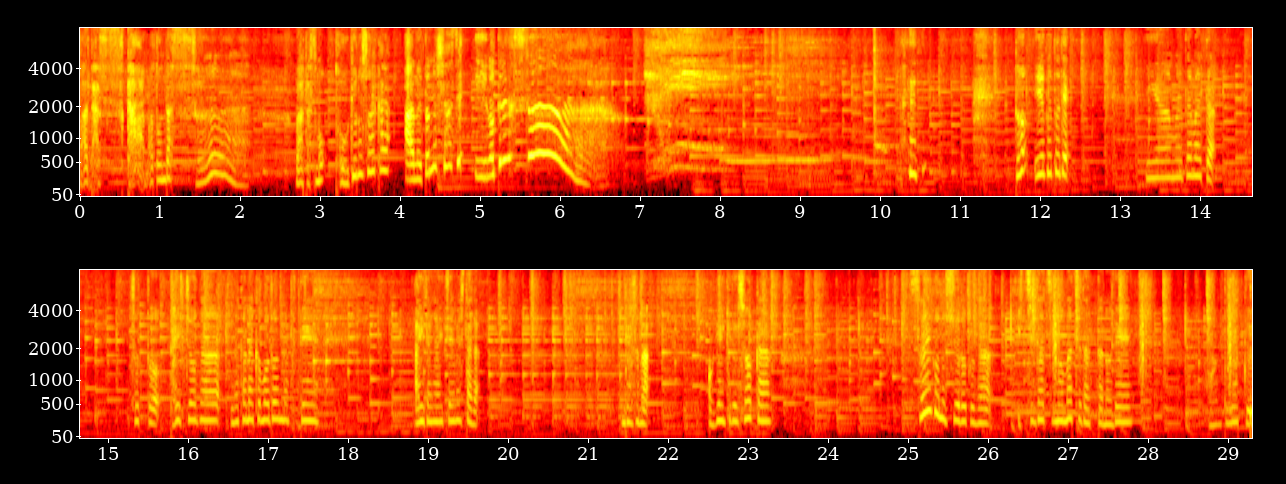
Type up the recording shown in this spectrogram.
私かまどんだっす。私も東京の空からあなたの幸せ祈ってるだっす。いうことで、いやー、またまた、ちょっと体調がなかなか戻んなくて、間が空いちゃいましたが、皆様、お元気でしょうか？最後の収録が1月の末だったので、ほんと約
